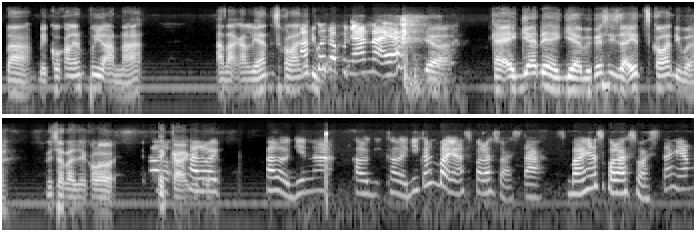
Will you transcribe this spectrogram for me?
Nah, beko kalian punya anak, anak kalian sekolahnya di aku udah punya anak ya Ya. Kayak Egia deh, Egia. Beko si Zaid sekolah di mana? Rencananya kalau TK gitu. kalau kalau gina kalau kalau gini kan banyak sekolah swasta banyak sekolah swasta yang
